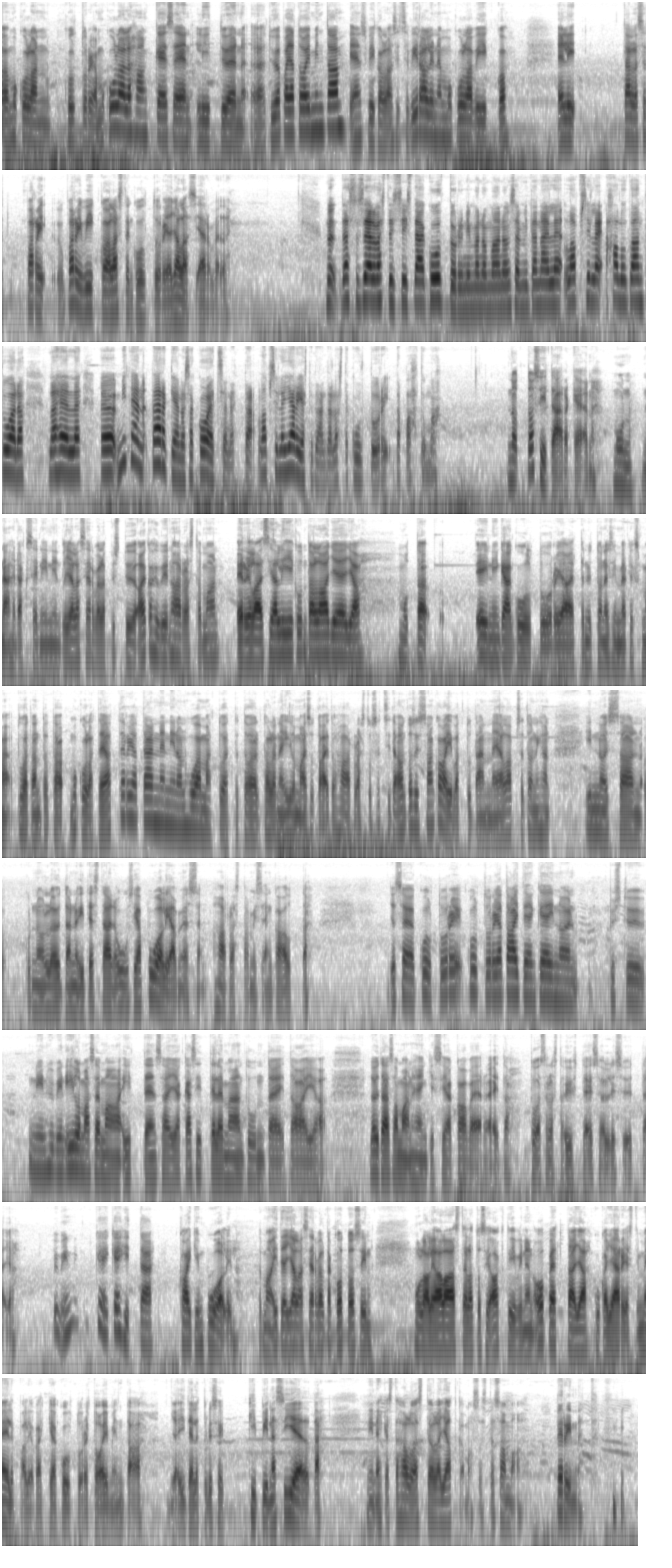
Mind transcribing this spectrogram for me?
Mukulan kulttuuri- ja Mukulaille hankkeeseen liittyen työpajatoimintaa. Ensi viikolla on sitten se virallinen Mukula-viikko. Eli tällaiset pari, pari viikkoa lastenkulttuuria Jalasjärvellä. No, tässä selvästi siis tämä kulttuuri nimenomaan on se, mitä näille lapsille halutaan tuoda lähelle. Ö, miten tärkeänä sä koet sen, että lapsille järjestetään tällaista kulttuuritapahtumaa? No tosi tärkeänä mun nähdäkseni, niin Jalasjärvellä pystyy aika hyvin harrastamaan erilaisia liikuntalajeja, mutta ei niinkään kulttuuria. Että nyt on esimerkiksi, mä tuotan tota Mukula-teatteria tänne, niin on huomattu, että tuollainen ilmaisutaitoharrastus, että sitä on tosissaan kaivattu tänne ja lapset on ihan innoissaan, kun ne on löytänyt itsestään uusia puolia myös sen harrastamisen kautta. Ja se kulttuuri, kulttuuri ja taiteen keinoin pystyy niin hyvin ilmaisemaan itsensä ja käsittelemään tunteita ja löytää samanhenkisiä kavereita, tuo sellaista yhteisöllisyyttä ja hyvin kehittää kaikin puolin. Mä oon itse Jalasjärveltä kotosin. Mulla oli ala tosi aktiivinen opettaja, kuka järjesti meille paljon kaikkia kulttuuritoimintaa. Ja itselle tuli se kipinä sieltä niin ehkä sitä haluaa sitten olla jatkamassa sitä samaa perinnettä.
